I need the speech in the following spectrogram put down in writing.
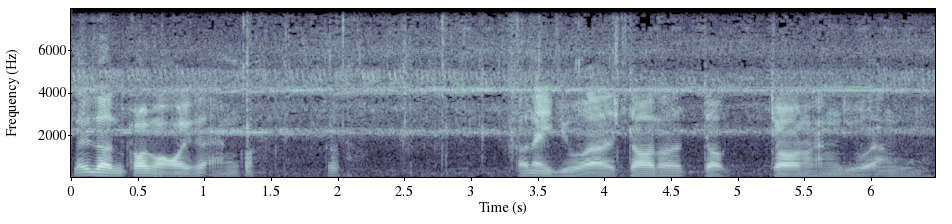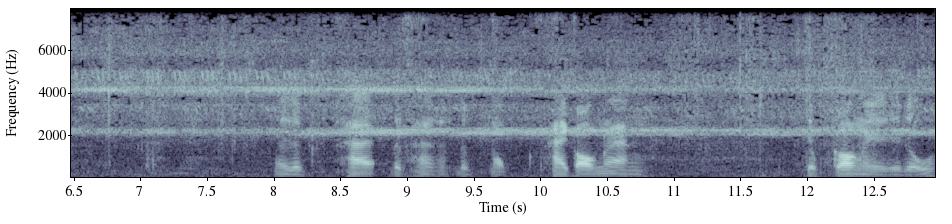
lấy lên coi mồi để ăn coi cái này vừa cho nó, cho cho nó ăn vừa ăn luôn. Này được hai được hai, được một, hai con nó ăn. Chục con này thì đủ.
